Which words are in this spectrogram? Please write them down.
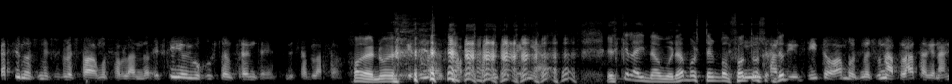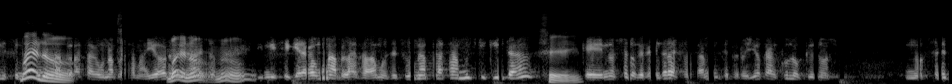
hace unos meses lo estábamos hablando, es que yo vivo justo enfrente de esa plaza. Joder, no es... Que es una, plaza muy es que la inauguramos, tengo fotos. Un yo- jardincito, vamos, no es una plaza, que nadie se Bueno. una plaza como una plaza mayor. Bueno, nada no. Y ni siquiera como una plaza, vamos, es una plaza muy chiquita Sí. que no sé lo que tendrá exactamente, pero yo calculo que unos, no sé,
